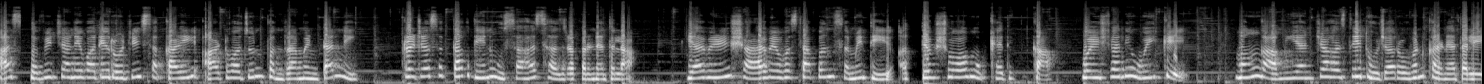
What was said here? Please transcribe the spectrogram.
आज सव्वीस जानेवारी रोजी सकाळी आठ वाजून पंधरा मिनिटांनी प्रजासत्ताक दिन उत्साहात साजरा करण्यात आला. यावेळी शाळा व्यवस्थापन समिती अध्यक्ष व मुख्याधिका वैशाली उईके मंगाम यांच्या हस्ते ध्वजारोहण करण्यात आले.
